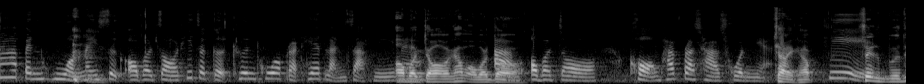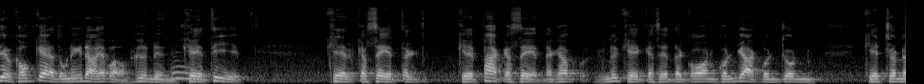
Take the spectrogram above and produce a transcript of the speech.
น่าเป็นห่วงในศึกอบจที่จะเกิดขึ้นทั่วประเทศหลังจากนี้นะอบจครับอบจอ่าอบจของพรรคประชาชนเนี่ยใช่ครับที่ซึ่งดูที่เขาแก้ตรงนี้ได้หรือเปล่าคือหนึ่งอืมเขตที่เขตเกษตรเขตภาคเกษตรนะครับ หรือเขตเกษตรกรคนยากคนจน เขตชน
